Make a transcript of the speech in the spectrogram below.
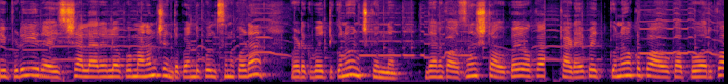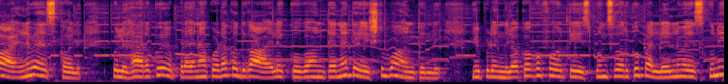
ఇప్పుడు ఈ రైస్ చల్లారేలోపు మనం చింతపండు పులుసును కూడా ఉడకబెట్టుకుని ఉంచుకుందాం. దానికోసం స్టవ్ పై ఒక కడాయి పెట్టుకుని ఒక పావు కప్పు వరకు ఆయిల్ని వేసుకోవాలి. పులిహోరకు ఎప్పుడైనా కూడా కొద్దిగా ఆయిల్ ఎక్కువగా ఉంటేనే టేస్ట్ బాగుంటుంది. ఇప్పుడు ఇందులోకి ఒక ఫోర్ టీ స్పూన్స్ వరకు పల్లీలను వేసుకుని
